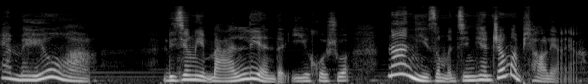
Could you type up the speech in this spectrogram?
哎呀，没有啊。”李经理满脸的疑惑说：“那你怎么今天这么漂亮呀？”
